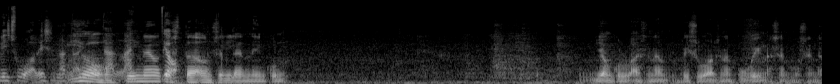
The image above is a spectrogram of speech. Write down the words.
visuaalisena tai Joo, tällä? kyllä ne oikeastaan Joo. on silleen niin kuin jonkunlaisena visuaalisena kuvina semmoisena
